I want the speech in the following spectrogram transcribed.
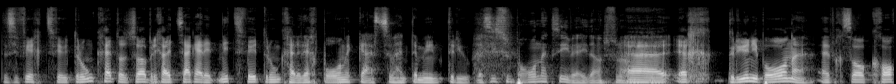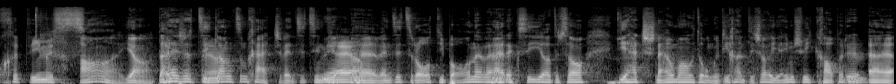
dass er vielleicht zu viel getrunken hat oder so, aber ich kann jetzt sagen, er hat nicht zu viel getrunken, er hat echt Bohnen gegessen während dem Interview. Was war für Bohnen gewesen, wenn ich fragen? Äh, echt grüne Bohnen, einfach so gekocht, wie man es... Ah, ja, da hast du eine Zeit ja. lang zum Catchen. Wenn es jetzt, Ja, ja. Äh, jetzt rote Bohnen wären gewesen oder so, die hättest du schnell mal dunkel. Die könntest du schon in einem Schweig Mhm. äh.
